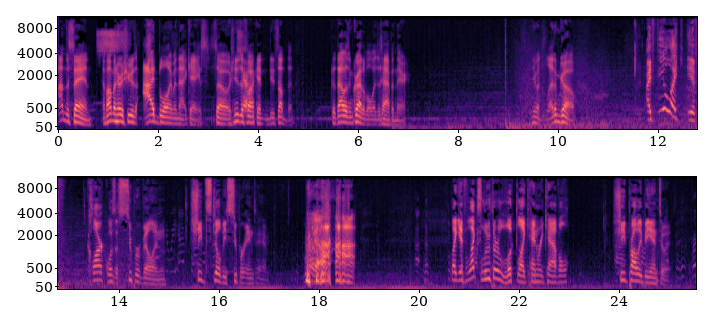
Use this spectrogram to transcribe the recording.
I'm just saying, if I'm in her shoes, I'd blow him in that case. So she needs to fucking do something. Because that was incredible what just happened there. You gonna just let him go. I feel like if Clark was a supervillain, she'd still be super into him. Oh, like if Lex Luthor looked like Henry Cavill, she'd probably be into it.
